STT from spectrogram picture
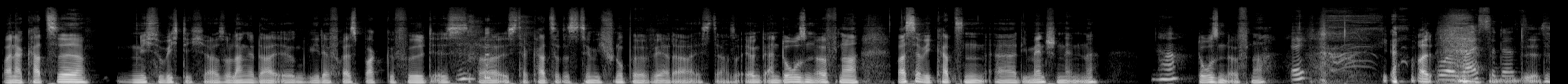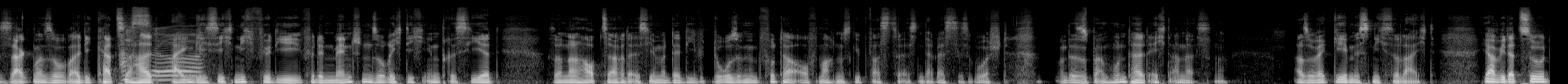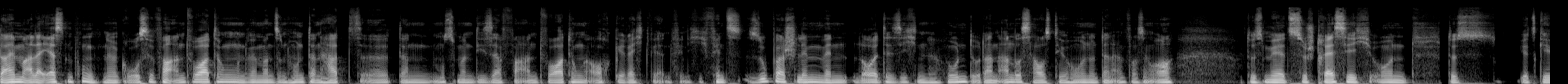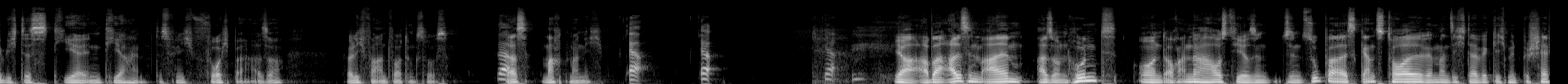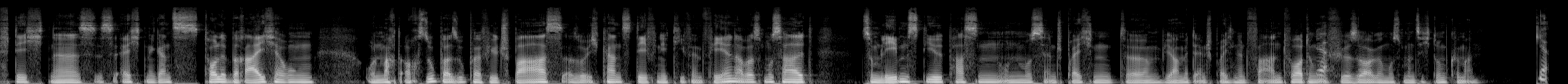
Bei einer Katze nicht so wichtig, ja. Solange da irgendwie der Fressback gefüllt ist, äh, ist der Katze das ziemlich schnuppe, wer da ist. Also irgendein Dosenöffner, weißt ja, wie Katzen äh, die Menschen nennen, ne? Ha? Dosenöffner. Echt? Weil Woher weißt du das? das sagt man so, weil die Katze Ach halt so. eigentlich sich nicht für die, für den Menschen so richtig interessiert, sondern Hauptsache, da ist jemand, der die Dose mit dem Futter aufmacht und es gibt was zu essen, der Rest ist wurscht. Und das ist beim Hund halt echt anders. Ne? Also weggeben ist nicht so leicht. Ja, wieder zu deinem allerersten Punkt, ne? große Verantwortung und wenn man so einen Hund dann hat, äh, dann muss man dieser Verantwortung auch gerecht werden, finde ich. Ich finde es super schlimm, wenn Leute sich einen Hund oder ein anderes Haustier holen und dann einfach sagen, oh, das ist mir jetzt zu stressig und das, jetzt gebe ich das Tier in ein Tierheim. Das finde ich furchtbar. Also völlig verantwortungslos. Ja. Das macht man nicht. Ja. Ja. Ja. Ja, aber alles in allem, also ein Hund und auch andere Haustiere sind, sind super, ist ganz toll, wenn man sich da wirklich mit beschäftigt. Ne? Es ist echt eine ganz tolle Bereicherung und macht auch super, super viel Spaß. Also ich kann es definitiv empfehlen, aber es muss halt zum Lebensstil passen und muss entsprechend, äh, ja, mit der entsprechenden Verantwortung Ja. und Fürsorge muss man sich drum kümmern. Ja.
